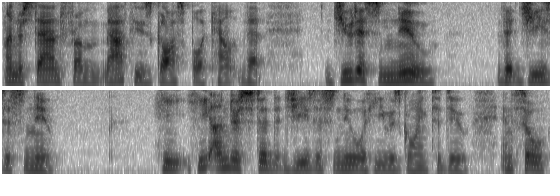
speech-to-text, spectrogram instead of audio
understand from Matthew's gospel account that Judas knew that Jesus knew. He, he understood that Jesus knew what he was going to do. And so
